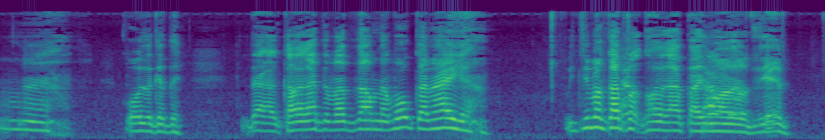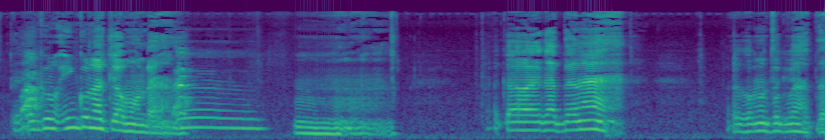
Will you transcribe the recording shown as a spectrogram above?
うん。こうだけで。だから、可愛がってもらったんだもんかないや。一番かっこ可愛がった今までので。インク、インクなっちゃうもんだようね。ーんうん。可愛かったね。この時もあった。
